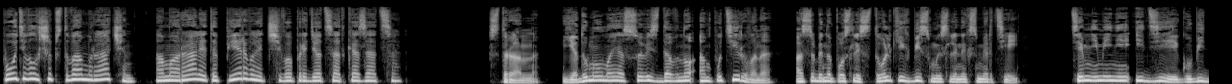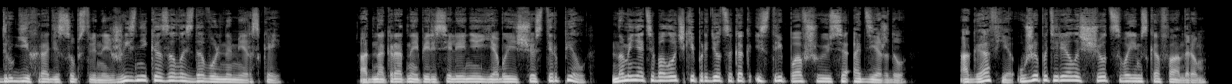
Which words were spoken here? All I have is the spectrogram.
Путь волшебства мрачен, а мораль — это первое, от чего придется отказаться. Странно. Я думал, моя совесть давно ампутирована, особенно после стольких бессмысленных смертей. Тем не менее, идея губить других ради собственной жизни казалась довольно мерзкой. Однократное переселение я бы еще стерпел, но менять оболочки придется как истрепавшуюся одежду. Агафья уже потеряла счет своим скафандрам.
